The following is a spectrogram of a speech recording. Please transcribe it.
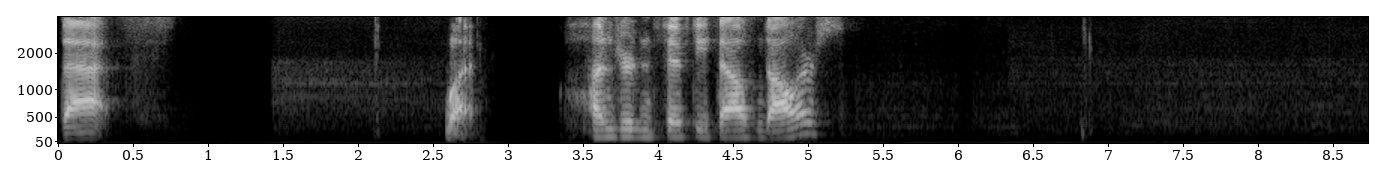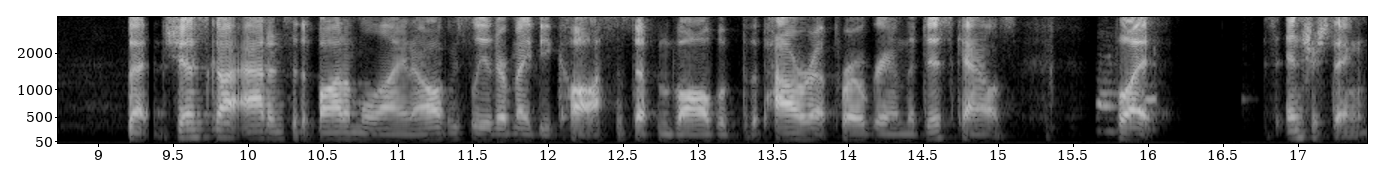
that's what? $150,000? that just got added to the bottom line. Obviously, there might be costs and stuff involved with the power up program, the discounts, but it's interesting.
